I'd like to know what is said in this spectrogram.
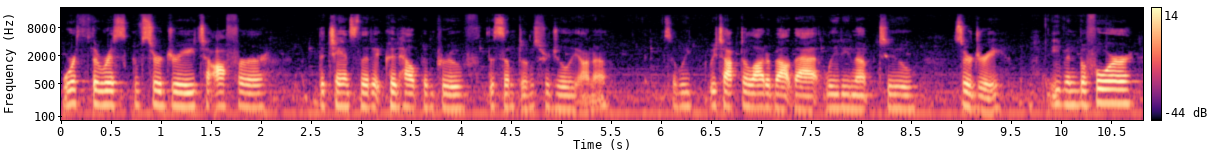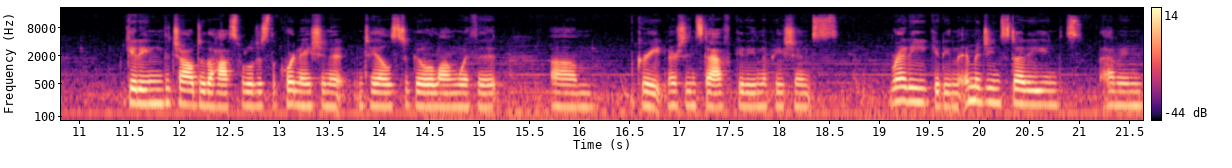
worth the risk of surgery to offer the chance that it could help improve the symptoms for Juliana. So we, we talked a lot about that leading up to surgery. Even before getting the child to the hospital, just the coordination it entails to go along with it. Um, great nursing staff getting the patients ready, getting the imaging studies, having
